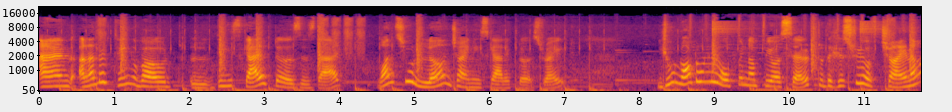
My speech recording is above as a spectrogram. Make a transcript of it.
And another thing about these characters is that once you learn chinese characters right you not only open up yourself to the history of china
